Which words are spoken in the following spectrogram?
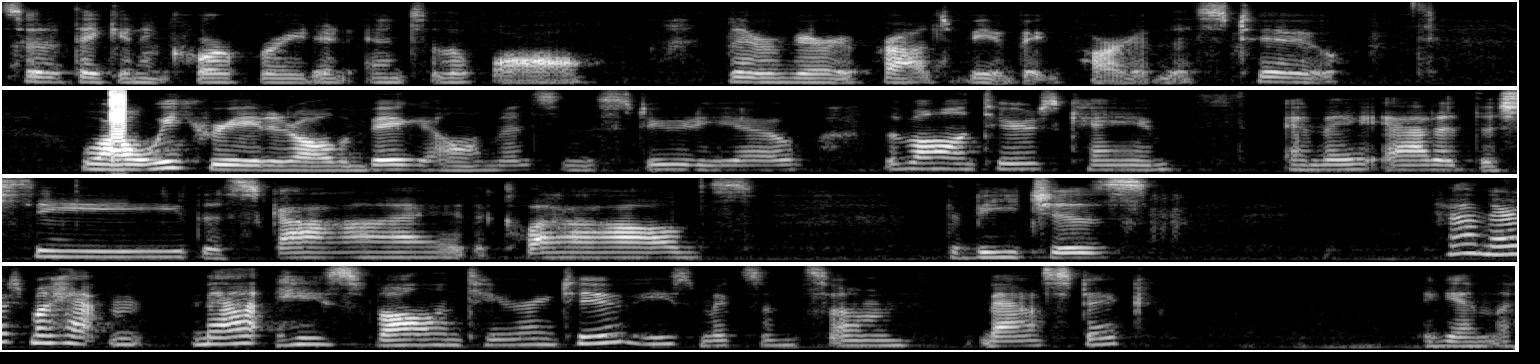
so that they can incorporate it into the wall They were very proud to be a big part of this too. While we created all the big elements in the studio, the volunteers came and they added the sea, the sky, the clouds, the beaches. And there's my hat, Matt. He's volunteering too. He's mixing some mastic. Again, the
